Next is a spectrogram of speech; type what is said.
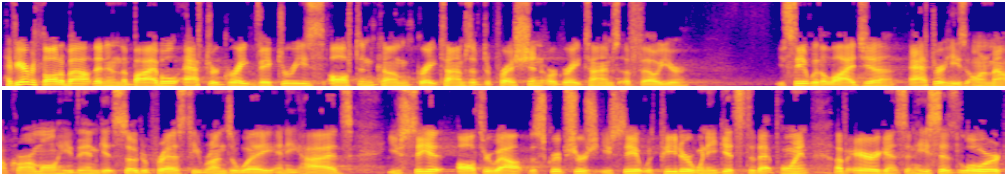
Have you ever thought about that in the Bible, after great victories often come great times of depression or great times of failure? You see it with Elijah. After he's on Mount Carmel, he then gets so depressed, he runs away and he hides. You see it all throughout the scriptures. You see it with Peter when he gets to that point of arrogance and he says, Lord,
